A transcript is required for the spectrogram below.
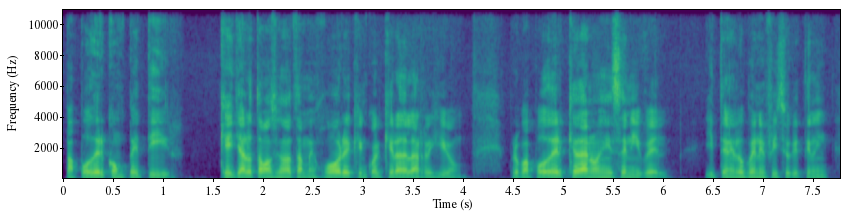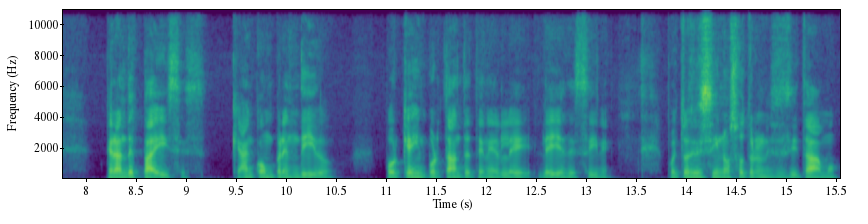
para poder competir, que ya lo estamos haciendo hasta mejores que en cualquiera de la región, pero para poder quedarnos en ese nivel y tener los beneficios que tienen grandes países que han comprendido por qué es importante tener leyes de cine. Pues entonces sí nosotros necesitamos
